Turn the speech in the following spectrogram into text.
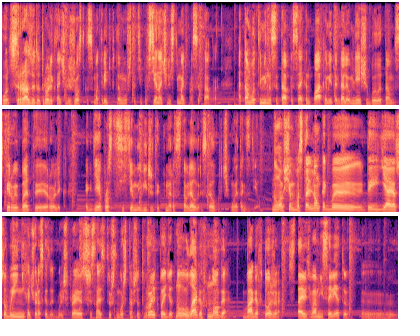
вот, сразу этот ролик начали жестко смотреть, потому что, типа, все начали снимать про сетапы. А там вот именно сетапы с icon pack ами и так далее, у меня еще было там с первой беты ролик, где я просто системные виджеты расставлял и рассказал, почему я так сделал. Ну, в общем, в остальном, как бы, да я особо и не хочу рассказывать больше про iOS 16, потому что, может, там что-то в ролик пойдет. Ну, лагов много, багов тоже. Ставить вам не советую. Э,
